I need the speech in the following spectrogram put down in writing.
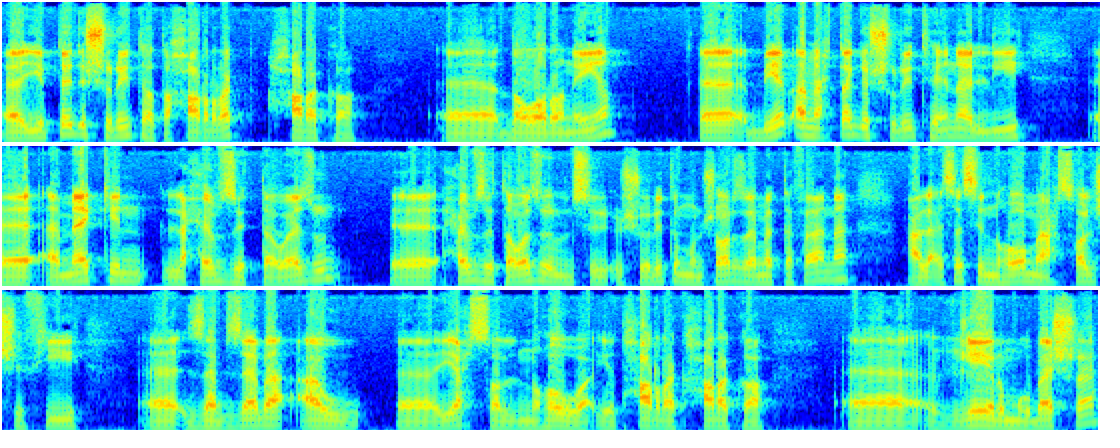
آه، يبتدي الشريط يتحرك حركة آه، دورانية. آه، بيبقى محتاج الشريط هنا لأماكن لحفظ التوازن. آه، حفظ توازن شريط المنشار زي ما اتفقنا على أساس إن هو ما يحصلش فيه آه، ذبذبة أو آه، يحصل إن هو يتحرك حركة آه، غير مباشرة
